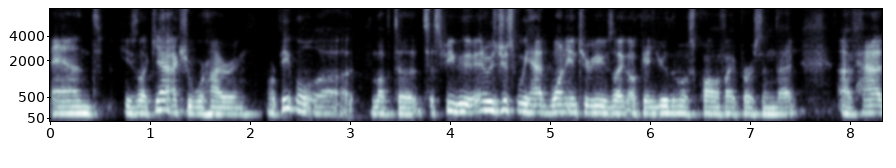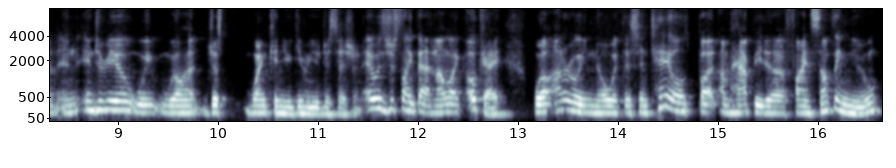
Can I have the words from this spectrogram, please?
and he's like, yeah, actually, we're hiring more people. Uh, love to, to speak with you. And it was just, we had one interview. He's like, okay, you're the most qualified person that I've had an interview. We will just, when can you give me your decision? It was just like that. And I'm like, okay, well, I don't really know what this entails, but I'm happy to find something new.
